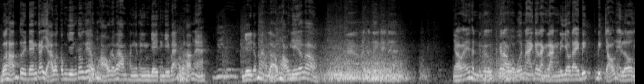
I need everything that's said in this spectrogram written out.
bữa hổm tôi đem cá dạo qua công viên có ghế ủng hộ nè phải không? Thằng thằng gì thằng gì bán bữa hổm nè? Duy duy. gì đúng không? Là ủng hộ gì đó phải không? À mấy thanh niên này nè. Nhờ mấy thanh cái đâu mà bữa nay cái lần lần đi vô đây biết biết chỗ này luôn.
